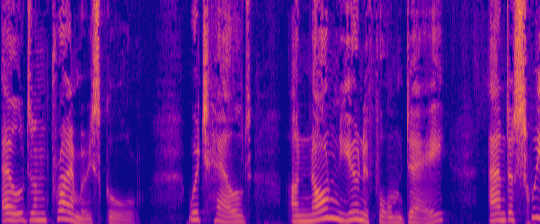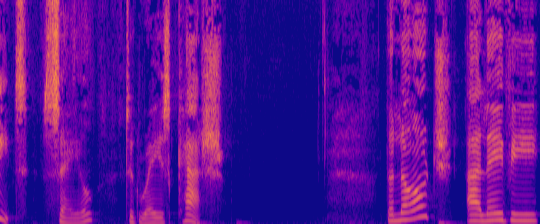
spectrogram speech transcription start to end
Eldon Primary School, which held a non uniform day and a sweet sale to raise cash. The large Alevi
